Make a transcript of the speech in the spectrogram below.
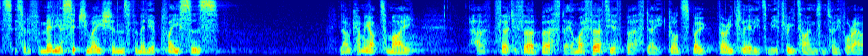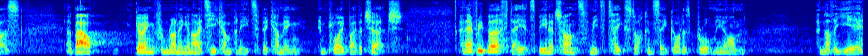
sort of familiar situations, familiar places. You know, I'm coming up to my uh, 33rd birthday. On my 30th birthday, God spoke very clearly to me three times in 24 hours about going from running an IT company to becoming employed by the church. And every birthday, it's been a chance for me to take stock and say, God has brought me on another year,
